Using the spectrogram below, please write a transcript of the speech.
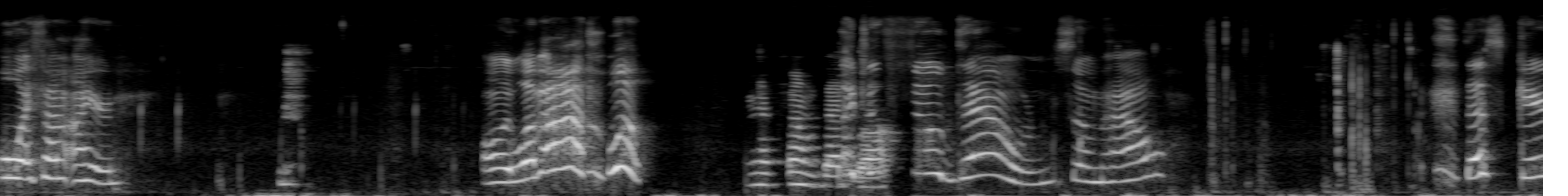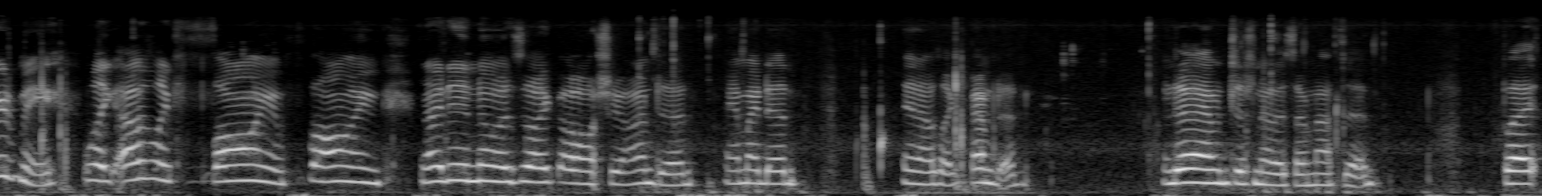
Oh, I found iron. Only one. Ah! Whoa! I found that. I just fell down somehow. That scared me. Like I was like falling and falling, and I didn't know. It's like, oh shit, I'm dead. Am I dead? And I was like, I'm dead. And then I just noticed I'm not dead. But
